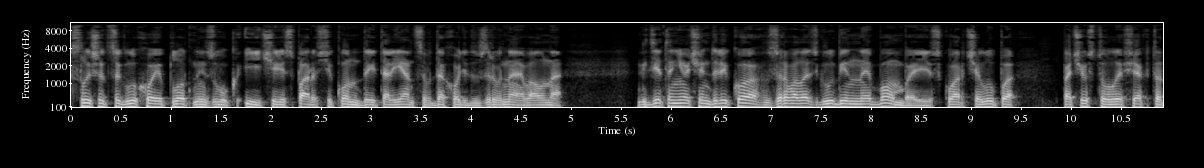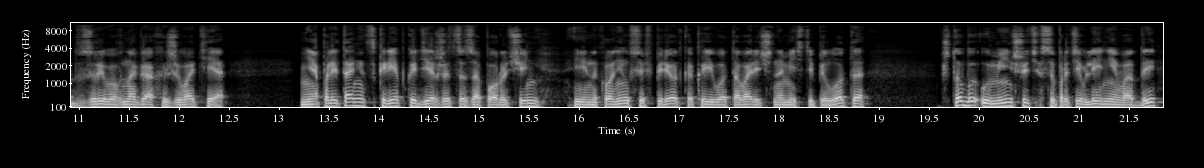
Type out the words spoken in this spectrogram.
Слышится глухой и плотный звук, и через пару секунд до итальянцев доходит взрывная волна. Где-то не очень далеко взорвалась глубинная бомба, и Скварчелупа почувствовал эффект от взрыва в ногах и животе. Неаполитанец крепко держится за поручень и наклонился вперед, как и его товарищ на месте пилота, чтобы уменьшить сопротивление воды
